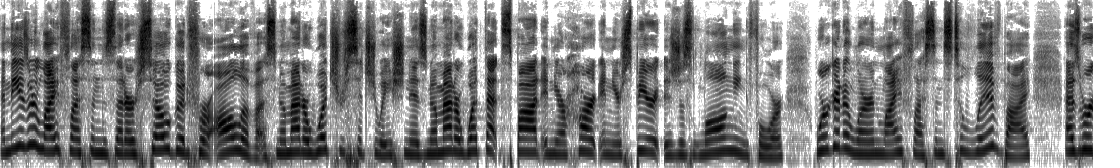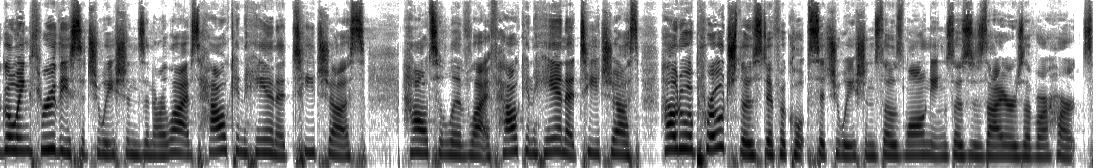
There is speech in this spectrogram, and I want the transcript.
And these are life lessons that are so good for all of us, no matter what your situation is, no matter what that spot in your heart and your spirit is just longing for. We're going to learn life lessons to live by as we're going through these situations in our lives. How can Hannah teach us how to live life? How can Hannah teach us how to approach those difficult situations, those longings, those desires of our hearts?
